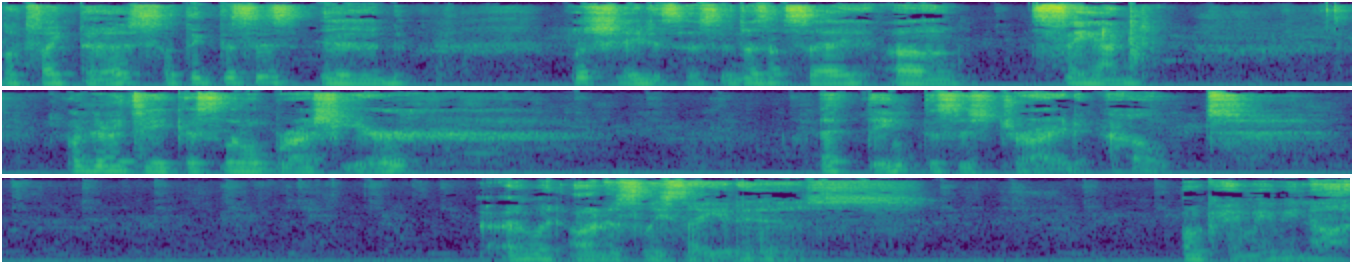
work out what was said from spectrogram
Looks like this. I think this is in, what shade is this? It doesn't say. Um, sand. We're going to take this little brush here. I think this is dried out. I would honestly say it is. Okay, maybe not.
